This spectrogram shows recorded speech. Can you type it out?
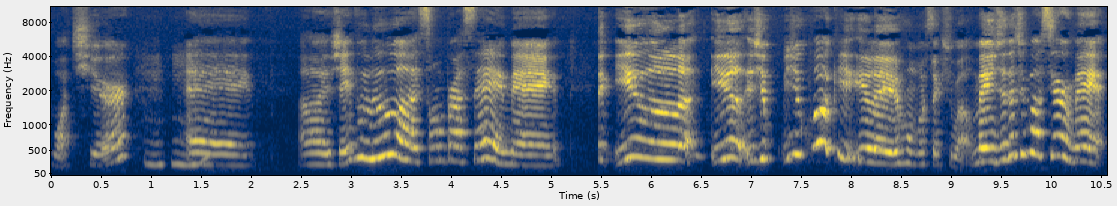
voiture. Mhm. Et euh, j'ai voulu euh, s'embrasser, mais il, il je, je crois qu'il est homosexuel. Mais je ne suis pas sûre, mais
